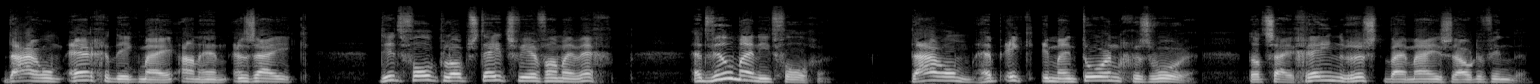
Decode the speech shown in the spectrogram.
Daarom ergerde ik mij aan hen en zei ik: Dit volk loopt steeds weer van mij weg. Het wil mij niet volgen. Daarom heb ik in mijn toorn gezworen dat zij geen rust bij mij zouden vinden.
